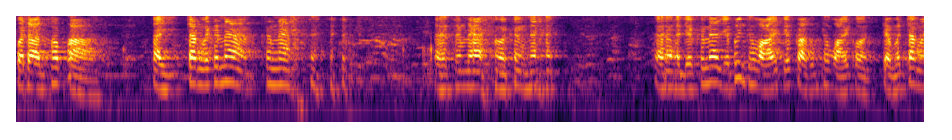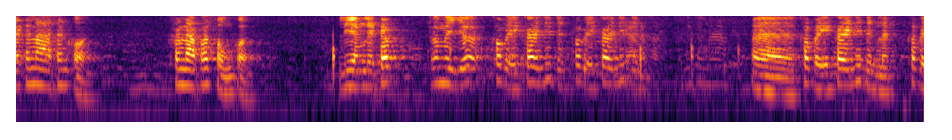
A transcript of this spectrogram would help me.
ประธานผ้าป่าไอ้ตั้งไว้ข้างหน้าข้างหน้าเอ่อข้างหน้ามาข้างหน้าเอ่อเดี๋ยวข้างหน้าอย่าเพิ่งถวายเดี๋ยวกราบผมถวายก่อน แต่มาตั้งไว้ข้างหน้าท่านก่อน ข้างหน้าพระสงฆ์ก่อน เรียงเลยครับถ้าไม่เยอะเข้าไปใกล้นิดหนึงเข้าไปใกล้นิดหนึงเอ่อเข้าไปใกล้นิดหนึ่งเลยเข้าไป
